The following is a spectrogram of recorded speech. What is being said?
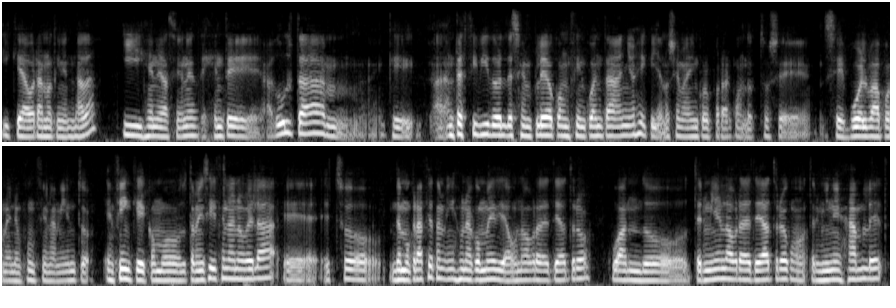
y que ahora no tienen nada. Y generaciones de gente adulta mm, que han recibido el desempleo con 50 años y que ya no se van a incorporar cuando esto se, se vuelva a poner en funcionamiento. En fin, que como también se dice en la novela, eh, esto, Democracia también es una comedia una obra de teatro. Cuando termine la obra de teatro, cuando termine Hamlet,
